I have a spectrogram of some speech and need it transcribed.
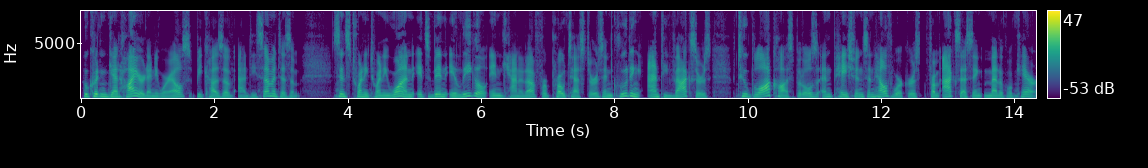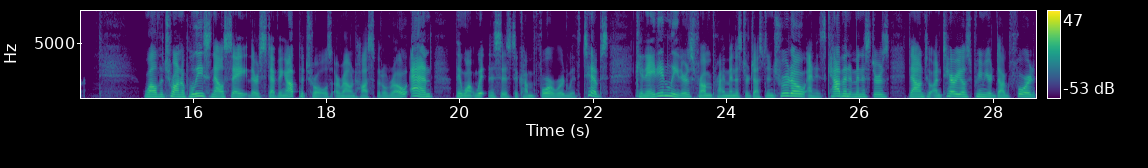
who couldn't get hired anywhere else because of anti Semitism. Since 2021, it's been illegal in Canada for protesters, including anti vaxxers, to block hospitals and patients and health workers from accessing medical care. While the Toronto police now say they're stepping up patrols around Hospital Row and they want witnesses to come forward with tips, Canadian leaders from Prime Minister Justin Trudeau and his cabinet ministers down to Ontario's Premier Doug Ford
